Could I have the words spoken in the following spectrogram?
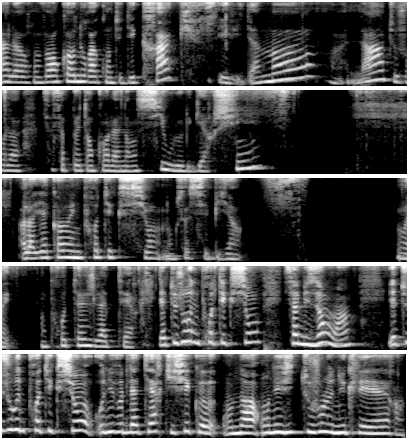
Alors, on va encore nous raconter des cracks, évidemment. Voilà, toujours là. Ça, ça peut être encore la Nancy ou l'oligarchie. Alors, il y a quand même une protection. Donc, ça, c'est bien. Oui, on protège la Terre. Il y a toujours une protection, c'est amusant, hein Il y a toujours une protection au niveau de la Terre qui fait qu'on on évite toujours le nucléaire.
